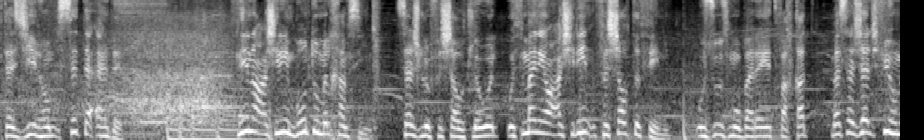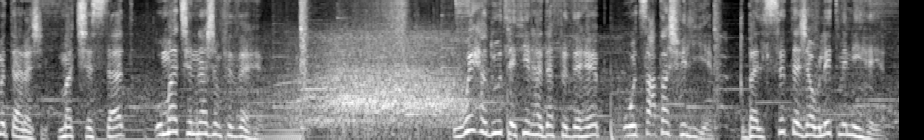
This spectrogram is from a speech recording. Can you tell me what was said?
بتسجيلهم 6 أهداف. 22 بونتو من 50 سجلوا في الشوط الأول و28 في الشوط الثاني. وزوز مباريات فقط ما سجلش فيهم الترجي. ماتش الستاد وماتش النجم في الذهاب. 31 هدف في الذهاب و19 في الأياب. قبل 6 جولات من النهاية.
